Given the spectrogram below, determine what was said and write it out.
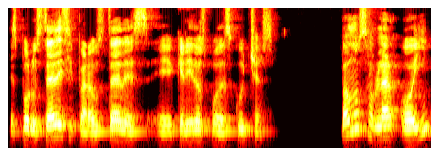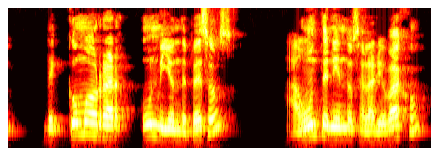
Es por ustedes y para ustedes, eh, queridos podescuchas. Vamos a hablar hoy de cómo ahorrar un millón de pesos aún teniendo salario bajo,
